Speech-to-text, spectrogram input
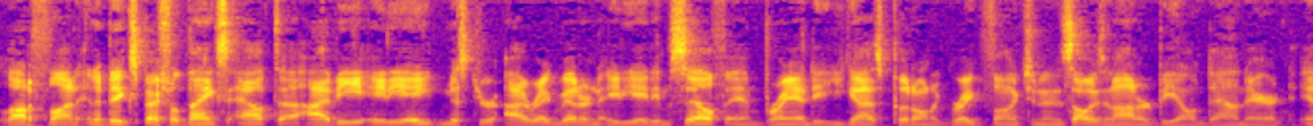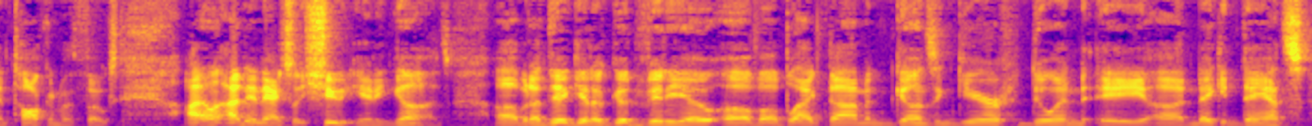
a lot of fun, and a big special thanks out to IV88, Mr. Iraq Veteran 88 himself, and Brandy. You guys put on a great function, and it's always an honor to be on down there and, and talking with folks. I, I didn't actually shoot any guns, uh, but I did get a good video of uh, Black Diamond Guns and Gear doing a uh, naked dance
